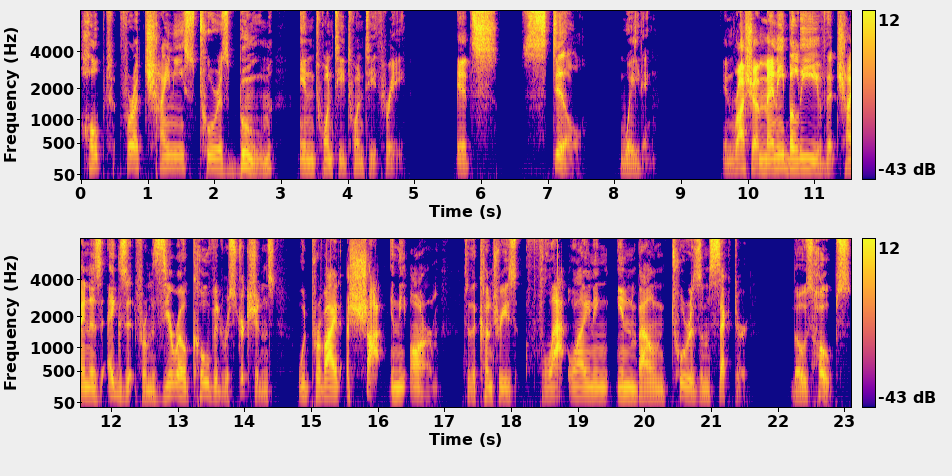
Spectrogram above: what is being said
hoped for a Chinese tourist boom in 2023. It's still waiting. In Russia, many believe that China's exit from zero COVID restrictions would provide a shot in the arm to the country's flatlining inbound tourism sector. Those hopes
